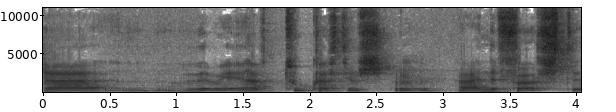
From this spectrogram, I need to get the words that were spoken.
uh, we have two questions Mhm. uh, in the first, uh,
